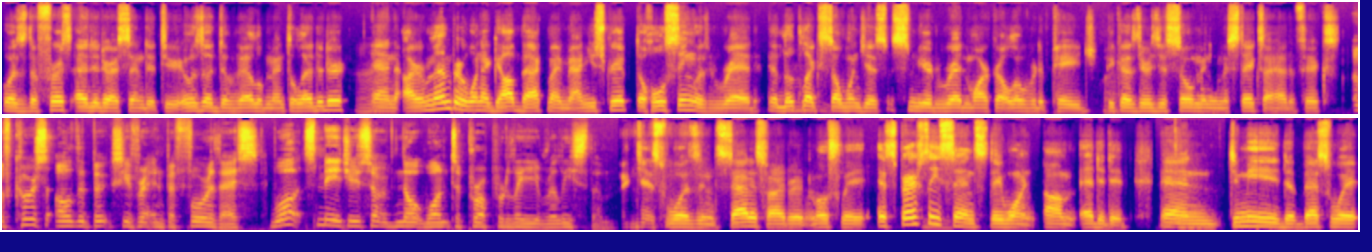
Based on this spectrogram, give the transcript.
was the first editor I sent it to. It was a developmental editor, ah. and I remember when I got back my manuscript, the whole thing was red. It looked like hmm. someone just smeared red marker all over the page because there's just so many mistakes I had to fix. Of course, all the books you've written before this, what's made you sort of not want to properly release them? I just wasn't satisfied with it mostly, especially hmm. since they weren't um edited. And hmm. to me, the best way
